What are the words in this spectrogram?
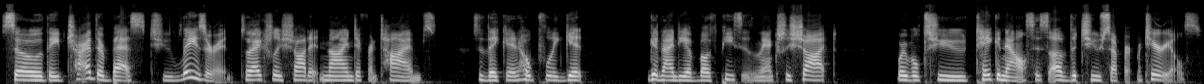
So they tried their best to laser it. So they actually shot it nine different times so they could hopefully get get an idea of both pieces. And they actually shot, were able to take analysis of the two separate materials.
